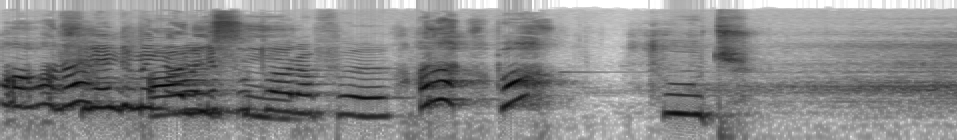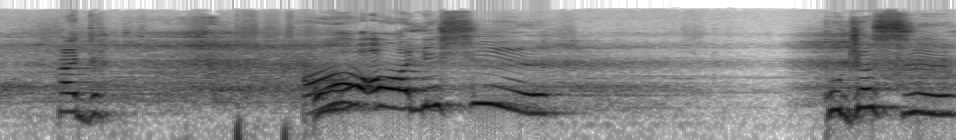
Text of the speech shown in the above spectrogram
Aa ana. Slenderman'in aile fotoğrafı. Ana bak. Tuğç. Hadi. Aa ailesi. Kocası.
